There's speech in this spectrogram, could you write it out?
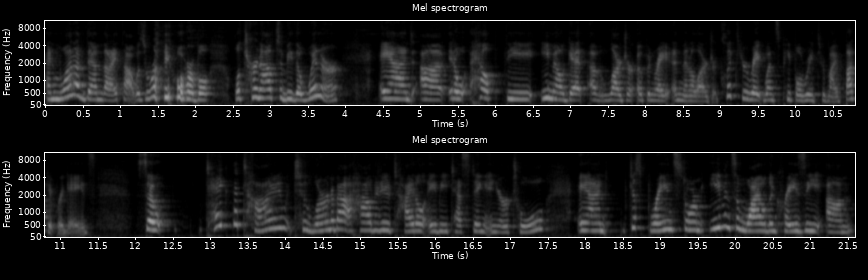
and one of them that I thought was really horrible will turn out to be the winner, and uh, it'll help the email get a larger open rate and then a larger click through rate once people read through my bucket brigades. So take the time to learn about how to do title A/B testing in your tool, and just brainstorm even some wild and crazy um,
